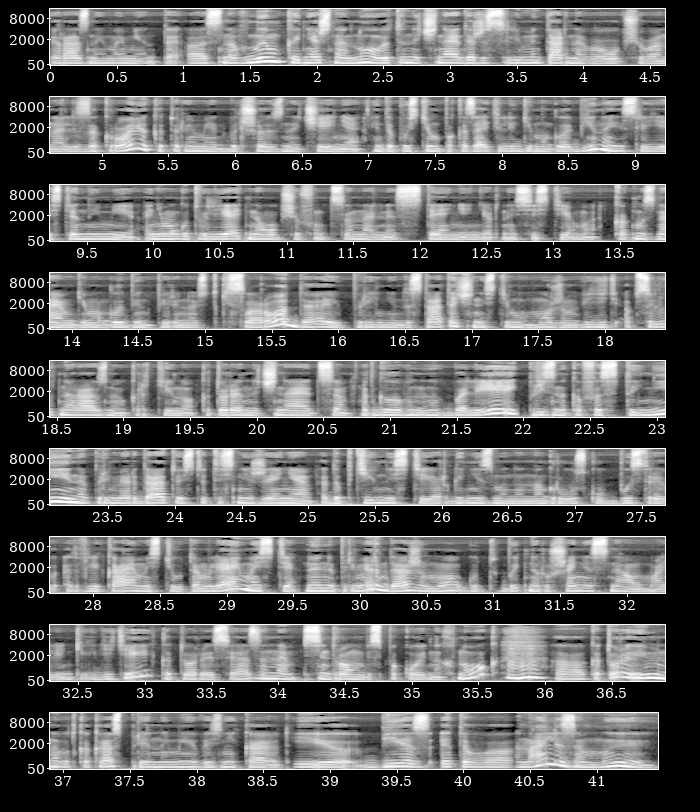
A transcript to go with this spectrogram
разные моменты. А основным, конечно, ну, это начиная даже с элементарного общего анализа крови, который имеет большое значение, и, допустим, показатели гемоглобина, если есть анемия, они могут влиять на общее функциональное состояние нервной системы. Как мы знаем, гемоглобин переносит кислород, да, и при недостаточности мы можем видеть абсолютно разную картину, которая начинается от головных болей, признаков астении, например, да, то есть это снижение адаптивности организма на нагрузку, быстрой отвлекаемости, утомляемости, ну и, например, даже могут быть нарушения сна у маленьких детей, которые связаны с синдромом беспокойных ног, uh-huh. которые именно вот как раз при анемии возникают. И без этого анализа мы,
